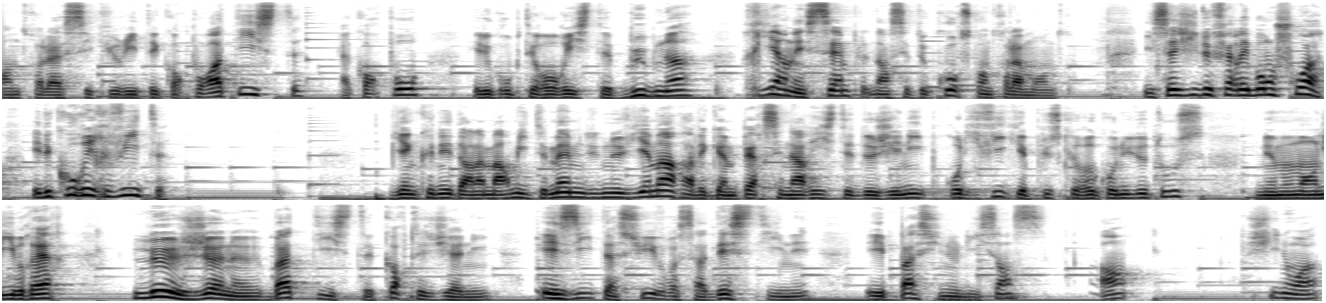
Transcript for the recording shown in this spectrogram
Entre la sécurité corporatiste, la Corpo, et le groupe terroriste Bubna, rien n'est simple dans cette course contre la montre. Il s'agit de faire les bons choix et de courir vite. Bien que né dans la marmite même du 9e art, avec un père scénariste de génie prolifique et plus que reconnu de tous, une maman libraire, le jeune Baptiste Cortegiani hésite à suivre sa destinée et passe une licence en chinois.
